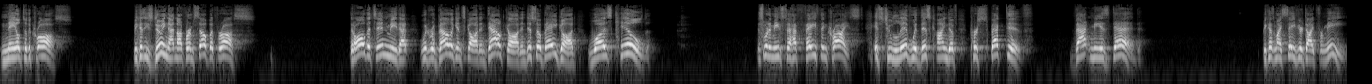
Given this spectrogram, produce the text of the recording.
nailed to the cross. Because he's doing that not for himself, but for us. That all that's in me that would rebel against God and doubt God and disobey God was killed. This is what it means to have faith in Christ. It's to live with this kind of perspective. That me is dead. Because my Savior died for me.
